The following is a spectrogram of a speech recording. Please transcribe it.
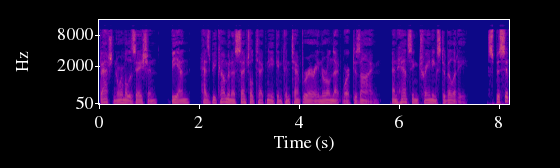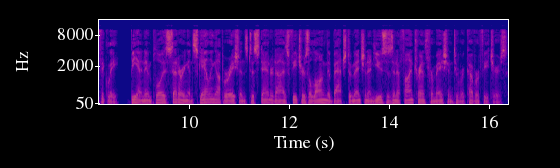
Batch normalization, BN, has become an essential technique in contemporary neural network design, enhancing training stability. Specifically, BN employs centering and scaling operations to standardize features along the batch dimension and uses an affine transformation to recover features.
